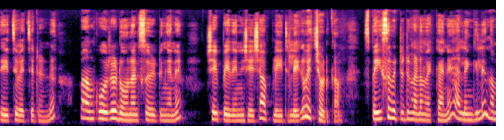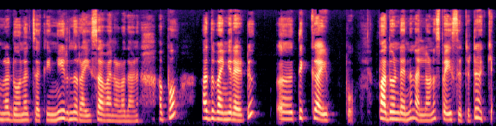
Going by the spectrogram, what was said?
തേച്ച് വെച്ചിട്ടുണ്ട്. അപ്പോൾ നമുക്ക് ഓരോ ഡോണറ്റ്സും ആയിട്ട് ഇങ്ങനെ ഷേപ്പ് ചെയ്തതിന് ശേഷം ആ പ്ലേറ്റിലേക്ക് വെച്ച് കൊടുക്കാം. സ്പേസ് വിട്ടിട്ട് വേണം വെക്കാൻ. അല്ലെങ്കിൽ നമ്മളെ ഡോണറ്റ്സ് ഒക്കെ ഇനി ഇരുന്ന് റൈസ് ആവാനുള്ളതാണ്. അപ്പോൾ അത് ഭയങ്കരമായിട്ട് തിക്കായി പോകും. അപ്പോൾ അതുകൊണ്ട് തന്നെ നല്ലോണം സ്പേസ് ഇട്ടിട്ട് വെക്കാം.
